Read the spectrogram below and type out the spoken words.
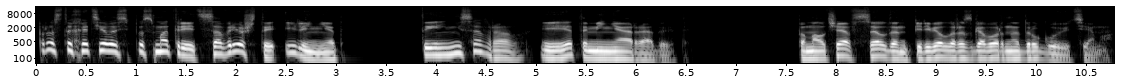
Просто хотелось посмотреть, соврешь ты или нет. Ты не соврал, и это меня радует. Помолчав, Селдон перевел разговор на другую тему.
